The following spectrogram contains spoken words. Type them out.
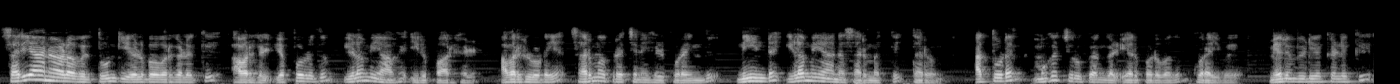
சரியான அளவில் தூங்கி எழுபவர்களுக்கு அவர்கள் எப்பொழுதும் இளமையாக இருப்பார்கள். அவர்களுடைய சரும பிரச்சனைகள் குறைந்து நீண்ட இளமையான சருமத்தை தரும். அத்துடன் முகச்சுருக்கங்கள் ஏற்படுவதும் குறைவு. மேலும் வீடியோக்களுக்கு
